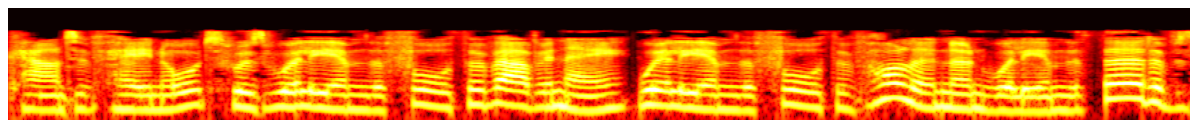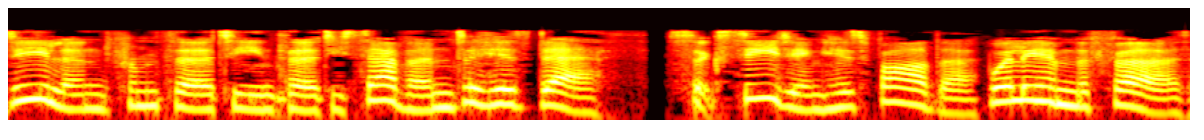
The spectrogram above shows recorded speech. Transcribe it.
Count of Hainaut, was William IV of Auvergne, William IV of Holland and William III of Zeeland from 1337 to his death, succeeding his father, William I.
